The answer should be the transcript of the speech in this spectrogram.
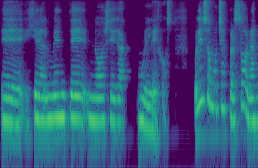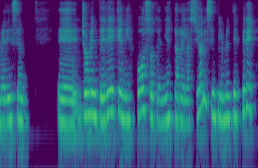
eh, generalmente no llega muy lejos. Por eso muchas personas me dicen, eh, yo me enteré que mi esposo tenía esta relación y simplemente esperé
